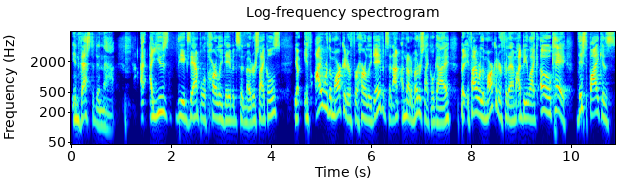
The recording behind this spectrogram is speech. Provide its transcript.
invested in that. I, I use the example of Harley Davidson motorcycles. You know, if I were the marketer for Harley Davidson, I'm, I'm not a motorcycle guy, but if I were the marketer for them, I'd be like, oh, okay, this bike is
